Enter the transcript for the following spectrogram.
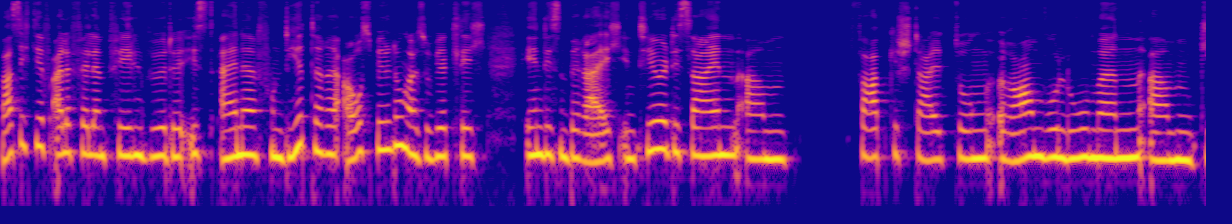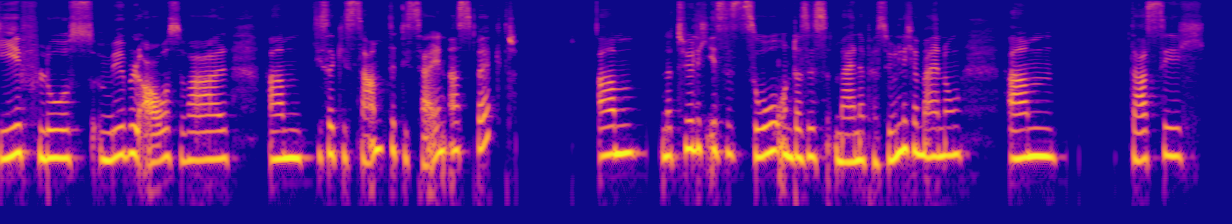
Was ich dir auf alle Fälle empfehlen würde, ist eine fundiertere Ausbildung, also wirklich in diesem Bereich Interior Design, ähm, Farbgestaltung, Raumvolumen, ähm, Gehfluss, Möbelauswahl, ähm, dieser gesamte Designaspekt. Ähm, natürlich ist es so, und das ist meine persönliche Meinung, ähm, dass ich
